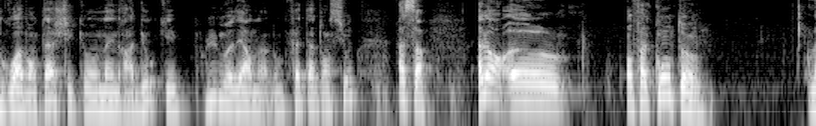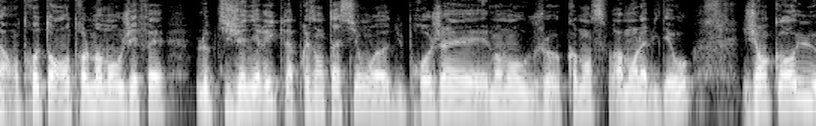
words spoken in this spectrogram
gros avantage, c'est qu'on a une radio qui est plus moderne. Donc, faites attention à ça. Alors, en fin de compte, là, entre temps, entre le moment où j'ai fait le petit générique, la présentation du projet et le moment où je commence vraiment la vidéo, j'ai encore eu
